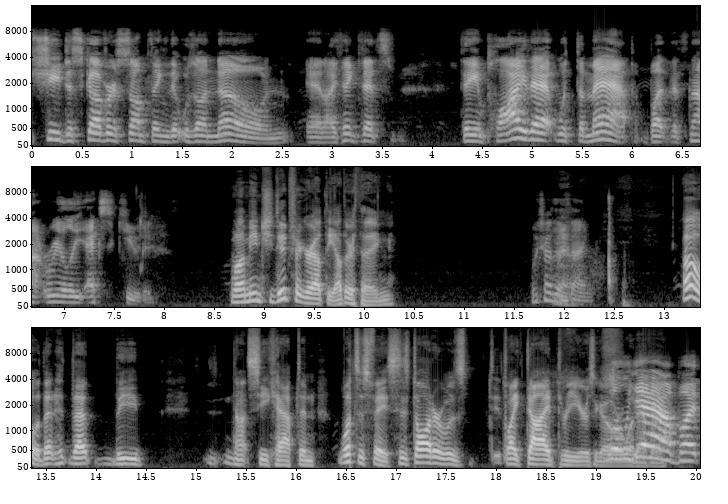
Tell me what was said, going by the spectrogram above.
she discovers something that was unknown, and I think that's they imply that with the map, but that's not really executed. Well, I mean, she did figure out the other thing. Which other Yeah. thing? Oh, that that the not sea captain. What's his face? His daughter was like died three years ago. Well, yeah, but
